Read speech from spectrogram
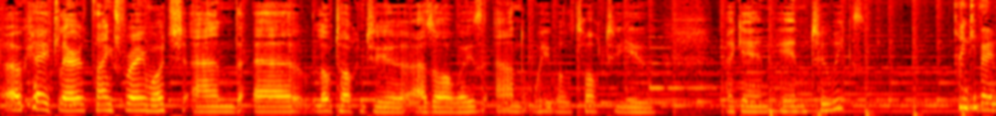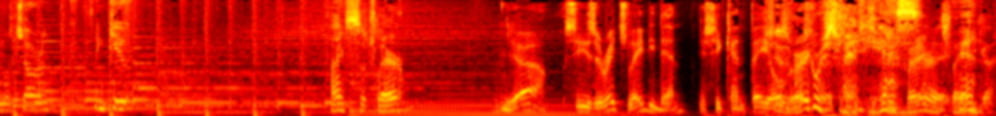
Okay, Claire, thanks very much, and uh, love talking to you as always. And we will talk to you again in two weeks. Thank you very much, Oren. Thank you. Thanks to Claire. Yeah, she's a rich lady then. She can pay all She's a those, very rich lady, things. yes. Very rich lady. Yeah.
